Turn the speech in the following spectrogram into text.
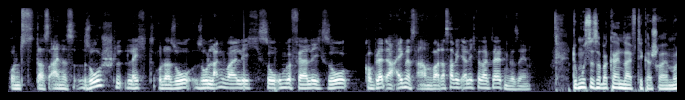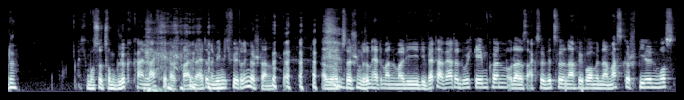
Und dass eines so schlecht oder so, so langweilig, so ungefährlich, so komplett ereignisarm war, das habe ich ehrlich gesagt selten gesehen. Du musstest aber keinen Live-Ticker schreiben, oder? Ich musste zum Glück keinen Live-Ticker schreiben, da hätte nämlich nicht viel drin gestanden. Also zwischendrin hätte man mal die, die Wetterwerte durchgeben können oder dass Axel Witzel nach wie vor mit einer Maske spielen muss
